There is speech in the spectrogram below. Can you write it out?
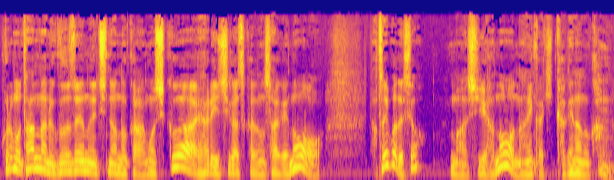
これも単なる偶然の一なのか、もしくはやはり1月からの下げの、例えばですよ、まあ、C 派の何かきっかけなのか、うん、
